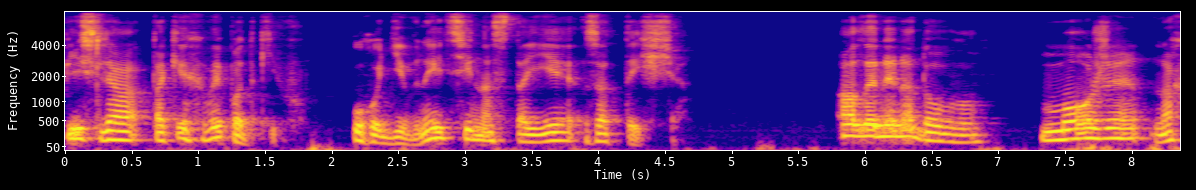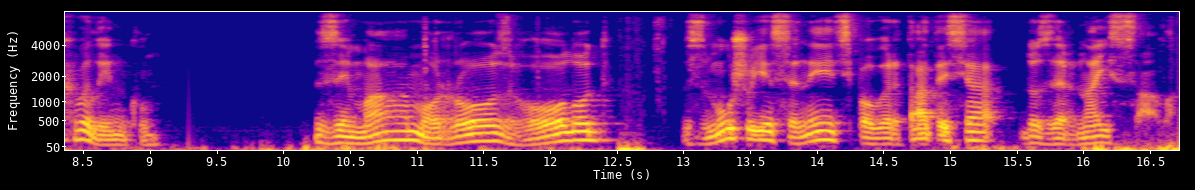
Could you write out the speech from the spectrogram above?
Після таких випадків у годівниці настає затища. Але ненадовго, може, на хвилинку. Зима, мороз, голод змушує синиць повертатися до зерна й сала.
